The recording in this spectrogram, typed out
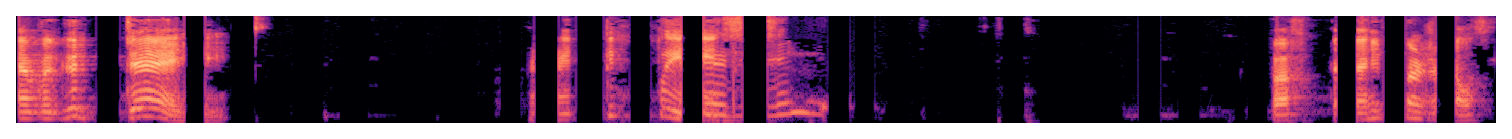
Have a good day. Repeat, please. Извини. Повтори, пожалуйста.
